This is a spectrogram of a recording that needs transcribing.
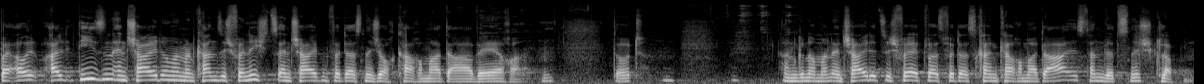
Bei all, all diesen Entscheidungen, man kann sich für nichts entscheiden, für das nicht auch Karma da wäre. Hm? Dort, hm? angenommen, man entscheidet sich für etwas, für das kein Karma da ist, dann wird es nicht klappen.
